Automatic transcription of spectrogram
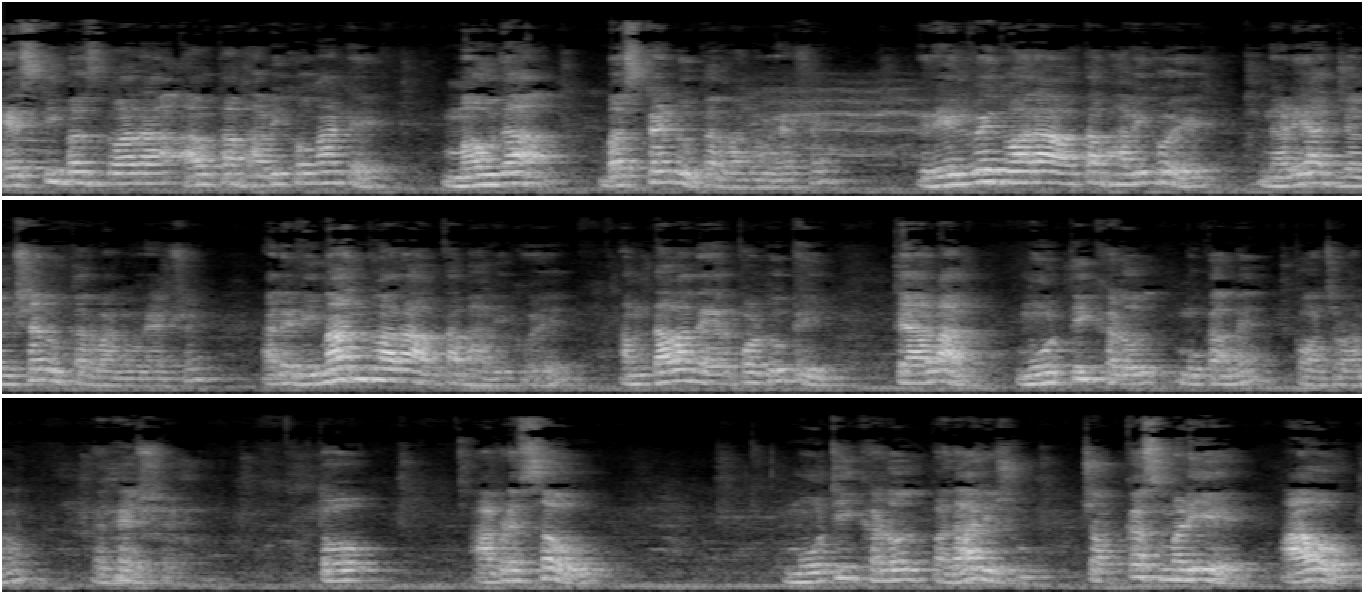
એસટી બસ દ્વારા આવતા ભાવિકો માટે મૌદા બસ સ્ટેન્ડ ઉતરવાનું રહેશે. રેલવે દ્વારા આવતા ભાવિકોએ નડિયાદ જંકશન ઉતરવાનું રહેશે અને વિમાન દ્વારા આવતા ભાવિકોએ અમદાવાદ એરપોર્ટ ઉતરી ત્યારબાદ મૂર્તિ ખડોલ મુકામે પહોંચવાનું રહેશે. તો આપણે સૌ મોટી ખડોલ પધારીશું. ચોક્કસ મળીએ. આવો,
